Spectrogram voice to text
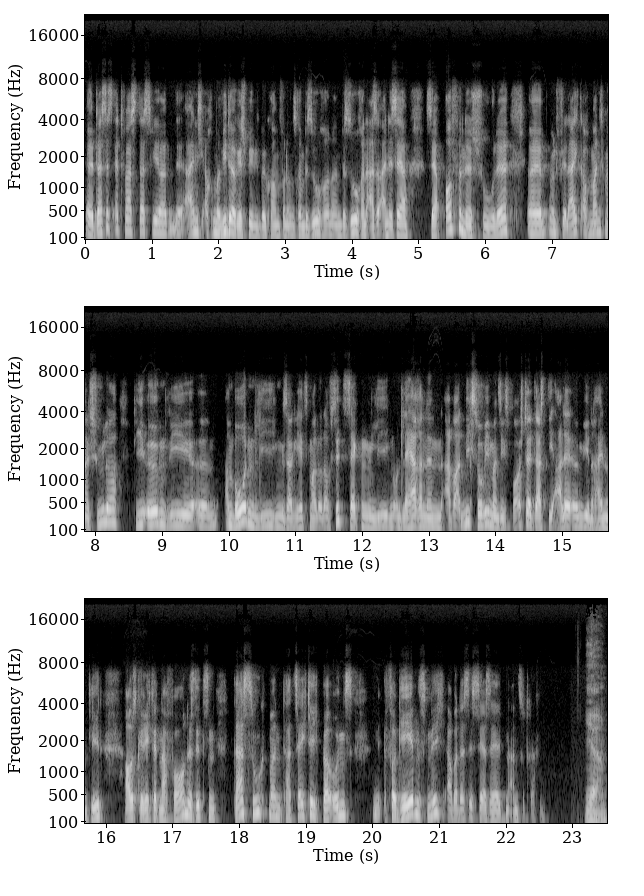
äh, das ist etwas, das wir äh, eigentlich auch immer wieder gespiegelt bekommen von unseren Besucherinnen und Besuchern. Also eine sehr, sehr offene Schule, und vielleicht auch manchmal Schüler, die irgendwie äh, am Boden liegen, sage ich jetzt mal, oder auf Sitzsäcken liegen und lernen, aber nicht so, wie man sich vorstellt, dass die alle irgendwie in Reihen und Glied ausgerichtet nach vorne sitzen. Das sucht man tatsächlich bei uns vergebens nicht, aber das ist sehr selten anzutreffen. Ja,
